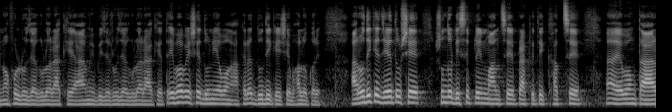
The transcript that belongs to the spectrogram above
নফল রোজাগুলো রাখে আয়ামি বীজের রোজাগুলো রাখে তো এইভাবে সে দুনিয়া এবং আখেরাত দুদিকেই সে ভালো করে। আর ওদিকে যেহেতু সে সুন্দর ডিসিপ্লিন মানছে প্রাকৃতিক খাচ্ছে এবং তার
